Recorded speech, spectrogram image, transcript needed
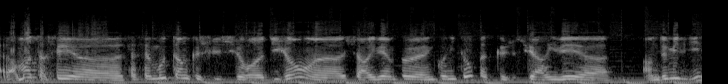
Alors moi, ça fait euh, ça fait un bout de temps que je suis sur euh, Dijon. Je suis arrivé un peu incognito parce que je suis arrivé en 2010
